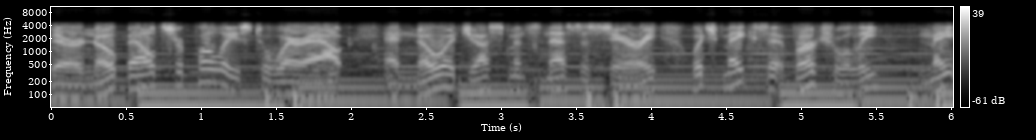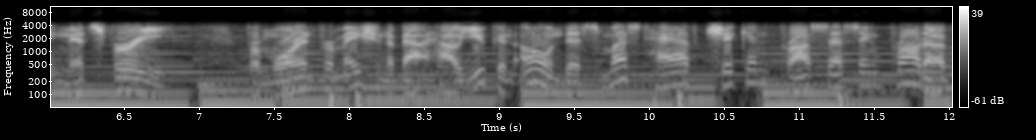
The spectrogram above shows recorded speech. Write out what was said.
There are no belts or pulleys to wear out and no adjustments necessary, which makes it virtually maintenance free. For more information about how you can own this must have chicken processing product,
